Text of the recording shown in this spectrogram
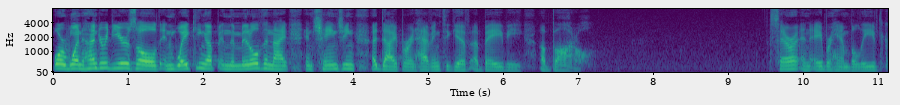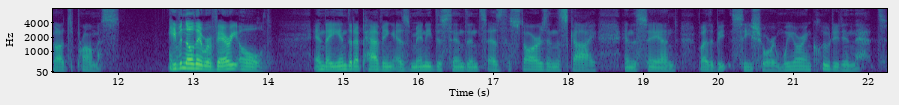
or 100 years old and waking up in the middle of the night and changing a diaper and having to give a baby a bottle. Sarah and Abraham believed God's promise, even though they were very old. And they ended up having as many descendants as the stars in the sky and the sand by the seashore. And we are included in that.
